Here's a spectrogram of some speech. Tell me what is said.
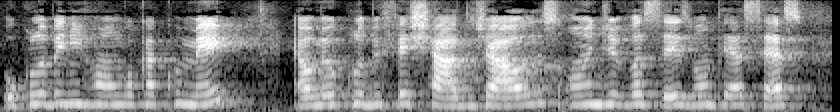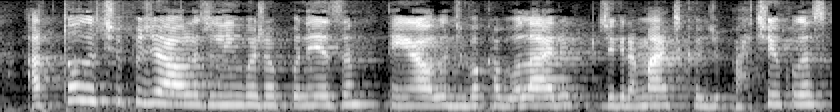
O Clube Nihongo Kakumei é o meu clube fechado de aulas, onde vocês vão ter acesso a todo tipo de aula de língua japonesa. Tem aula de vocabulário, de gramática, de partículas,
